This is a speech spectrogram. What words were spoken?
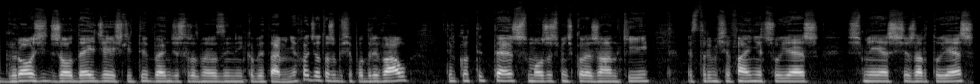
grozić, że odejdzie, jeśli ty będziesz rozmawiał z innymi kobietami. Nie chodzi o to, żeby się podrywał, tylko ty też możesz mieć koleżanki, z którymi się fajnie czujesz, śmiejesz się, żartujesz,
